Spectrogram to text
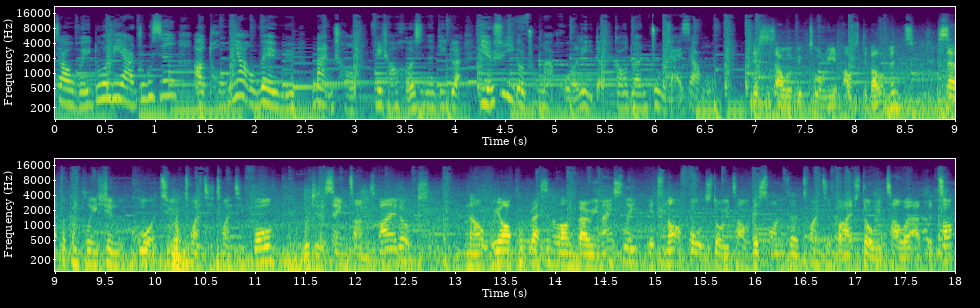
叫维多利亚中心啊，同样位于曼城非常核心的地段，也是一个充满活力的高端住宅项目。This is our Victoria House development set for completion quarter two 2020. which is the same time as Viadux. Now, we are progressing along very nicely. It's not a 40-storey tower. This one's a 25-storey tower at the top.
